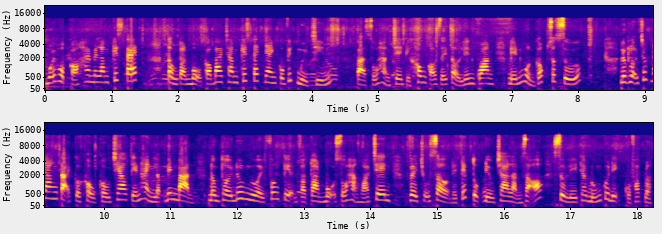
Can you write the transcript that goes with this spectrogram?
mỗi hộp có 25 kit test. Tổng toàn bộ có 300 kit test nhanh COVID-19 và số hàng trên thì không có giấy tờ liên quan đến nguồn gốc xuất xứ. Lực lượng chức năng tại cửa khẩu cầu treo tiến hành lập biên bản, đồng thời đưa người, phương tiện và toàn bộ số hàng hóa trên về trụ sở để tiếp tục điều tra làm rõ, xử lý theo đúng quy định của pháp luật.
